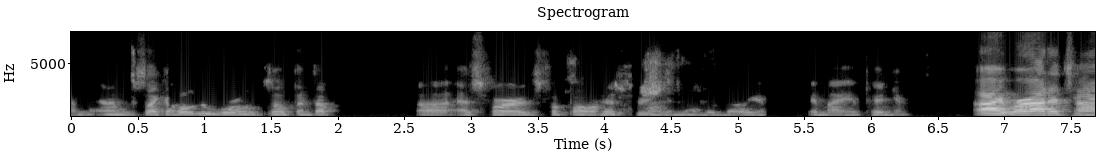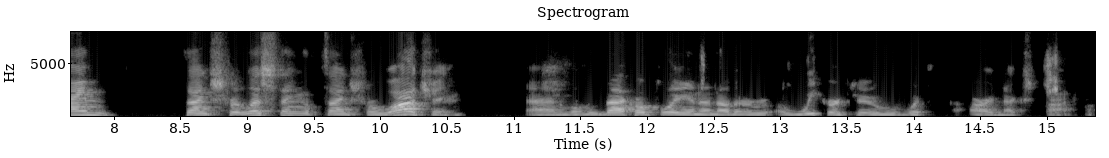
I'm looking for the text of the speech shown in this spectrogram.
and, and, it's like a whole new world's opened up uh, as far as football history and memorabilia, in my opinion. All right, we're out of time. Thanks for listening. Thanks for watching. And we'll be back hopefully in another week or two with our next podcast.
